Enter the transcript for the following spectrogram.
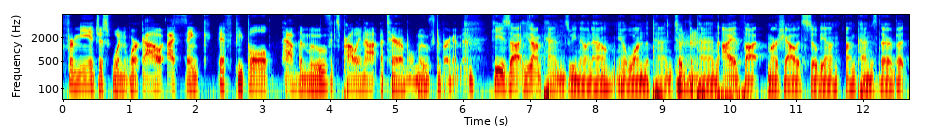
for me, it just wouldn't work out. I think if people have the move, it's probably not a terrible move to bring him in. He's uh, he's on pens. We know now. You know, won the pen, took mm-hmm. the pen. I had thought Martial would still be on on pens there, but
